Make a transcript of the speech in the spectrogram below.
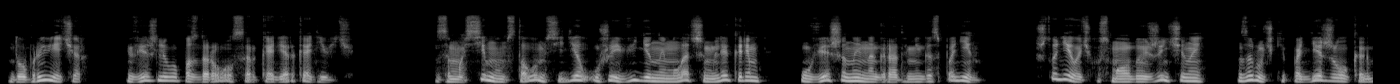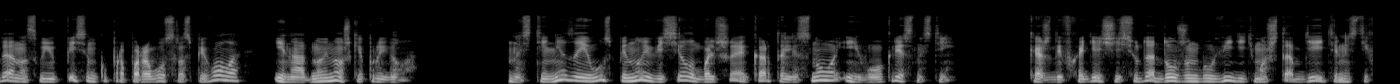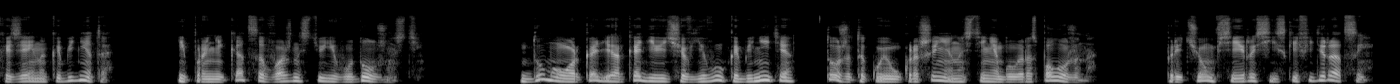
«Добрый вечер!» — вежливо поздоровался Аркадий Аркадьевич. За массивным столом сидел уже виденный младшим лекарем увешанный наградами господин, что девочку с молодой женщиной за ручки поддерживал, когда она свою песенку про паровоз распевала и на одной ножке прыгала. На стене за его спиной висела большая карта лесного и его окрестностей. Каждый входящий сюда должен был видеть масштаб деятельности хозяина кабинета и проникаться важностью его должности. Дома у Аркадия Аркадьевича в его кабинете тоже такое украшение на стене было расположено. Причем всей Российской Федерации.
